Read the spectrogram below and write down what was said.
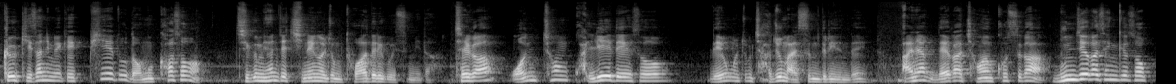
그 기사님에게 피해도 너무 커서 지금 현재 진행을 좀 도와드리고 있습니다. 제가 원청 관리에 대해서 내용을 좀 자주 말씀드리는데 만약 내가 정한 코스가 문제가 생겨서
